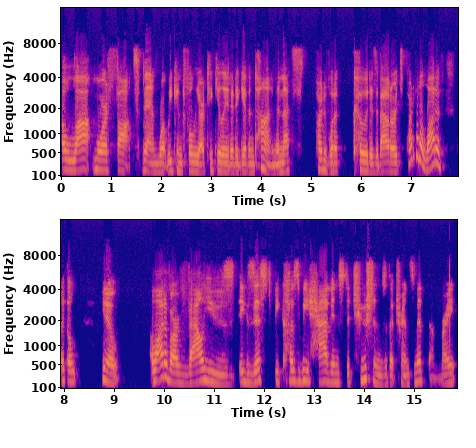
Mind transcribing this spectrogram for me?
a lot more thoughts than what we can fully articulate at a given time. And that's part of what a code is about, or it's part of what a lot of like a, you know, a lot of our values exist because we have institutions that transmit them, right?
